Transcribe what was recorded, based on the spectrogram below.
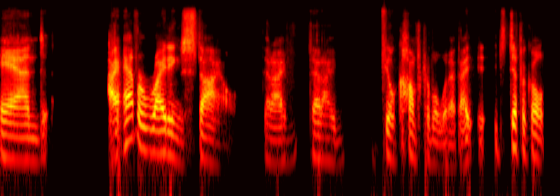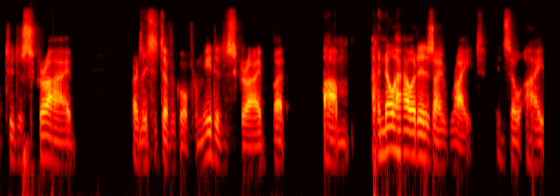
And I have a writing style that I that I feel comfortable with. I, it's difficult to describe, or at least it's difficult for me to describe, but um, I know how it is I write, and so I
